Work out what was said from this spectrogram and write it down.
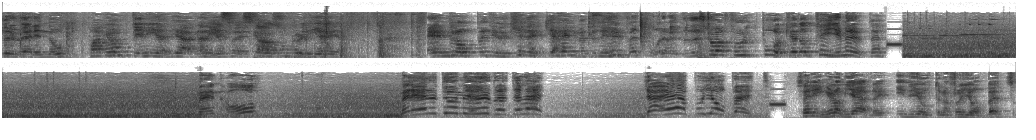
Nu är det nog. Packa upp din jävla resväska så åker du ner igen. En droppe till, knäcka helvetet i huvudet på dig. Du ska vara fullt påklädd om tio minuter. Men ja. Men är du dum? Jag är på jobbet! Sen ringer de jävla idioterna från jobbet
